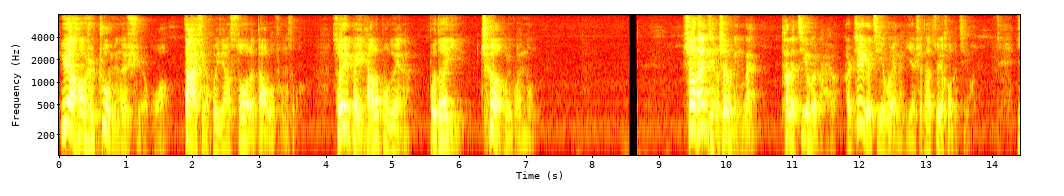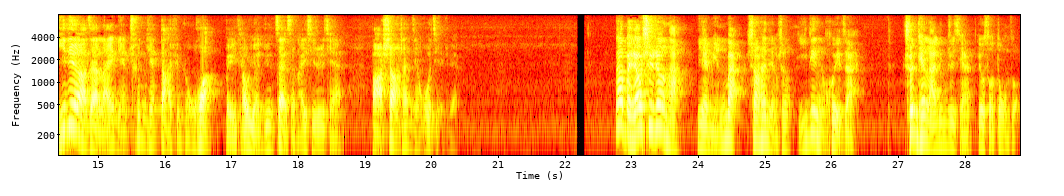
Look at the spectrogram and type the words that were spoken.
越后是著名的雪国，大雪会将所有的道路封锁，所以北条的部队呢，不得已撤回关东。上杉景胜明白。他的机会来了，而这个机会呢，也是他最后的机会，一定要在来年春天大雪融化、北条援军再次来袭之前，把上杉景虎解决。那北条氏政呢，也明白上杉景胜一定会在春天来临之前有所动作，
